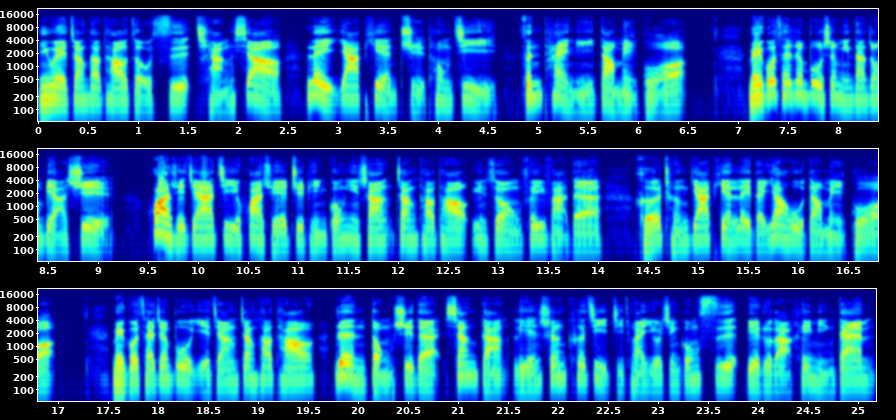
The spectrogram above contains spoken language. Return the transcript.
因为张涛涛走私强效类鸦片止痛剂芬太尼到美国。美国财政部声明当中表示，化学家及化学制品供应商张涛涛运送非法的合成鸦片类的药物到美国。美国财政部也将张涛涛任董事的香港联升科技集团有限公司列入到黑名单，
